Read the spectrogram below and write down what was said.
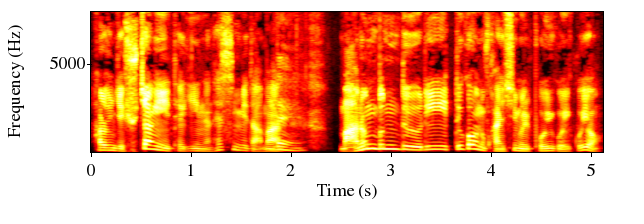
하루 이제 휴장이 되기는 했습니다만 네. 많은 분들이 뜨거운 관심을 보이고 있고요.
